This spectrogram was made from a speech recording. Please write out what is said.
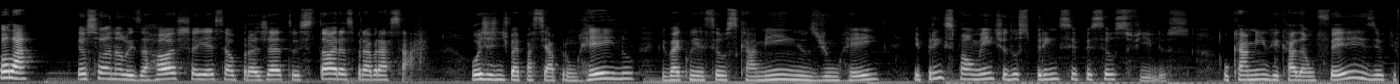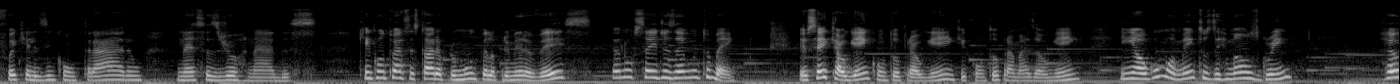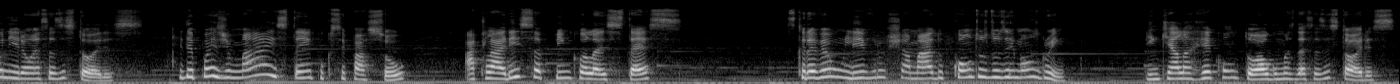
Olá, eu sou Ana Luísa Rocha e esse é o projeto Histórias para Abraçar. Hoje a gente vai passear por um reino e vai conhecer os caminhos de um rei e principalmente dos príncipes seus filhos. O caminho que cada um fez e o que foi que eles encontraram nessas jornadas. Quem contou essa história para o mundo pela primeira vez? Eu não sei dizer muito bem. Eu sei que alguém contou para alguém, que contou para mais alguém, e em algum momento os irmãos Green reuniram essas histórias. E depois de mais tempo que se passou, a Clarissa Pinkola Stess escreveu um livro chamado Contos dos Irmãos Green, em que ela recontou algumas dessas histórias.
